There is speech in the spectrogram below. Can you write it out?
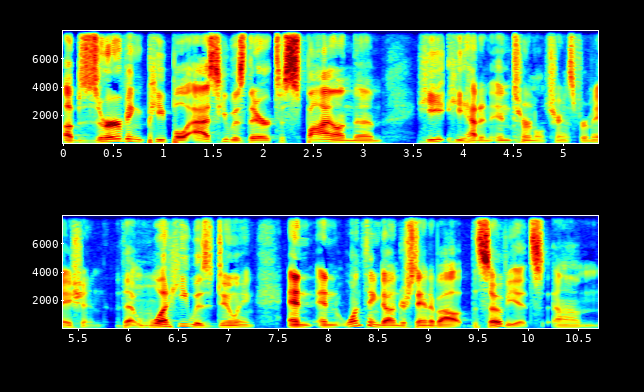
observing people as he was there to spy on them, he he had an internal transformation. That what he was doing, and and one thing to understand about the Soviets, um,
